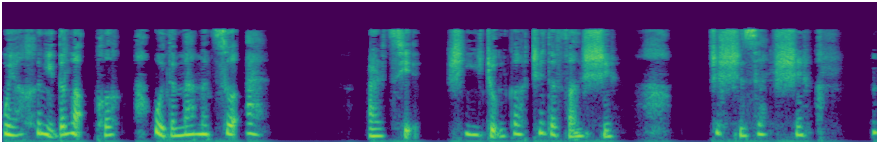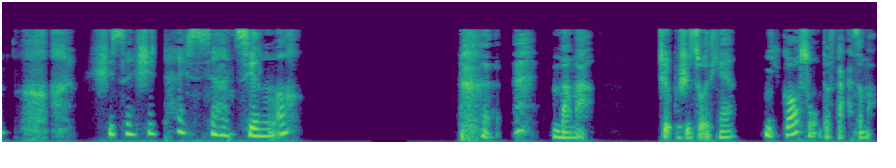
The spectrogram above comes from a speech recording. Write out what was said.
我要和你的老婆，我的妈妈做爱，而且是一种告知的方式。”这实在是，实在是太下贱了。妈妈，这不是昨天你告诉我的法子吗？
